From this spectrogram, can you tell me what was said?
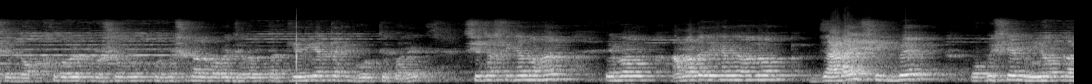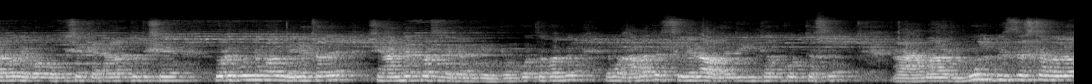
সে দক্ষভাবে প্রফেশনালভাবে যেভাবে তার কেরিয়ারটাকে গড়তে পারে, সেটা শেখানো হয় এবং আমাদের এখানে হলো যারাই শিখবে অফিসের নিয়ম কারণ এবং অফিসের ক্যাটালগ যদি সে পরিপূর্ণভাবে মেনে চলে, সে হান্ড্রেড পার্সেন্ট এখান থেকে ইনকাম করতে পারবে এবং আমাদের ছেলেরা অলরেডি ইনকাম করতেছে। আমার মূল বিজনেসটা হলো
